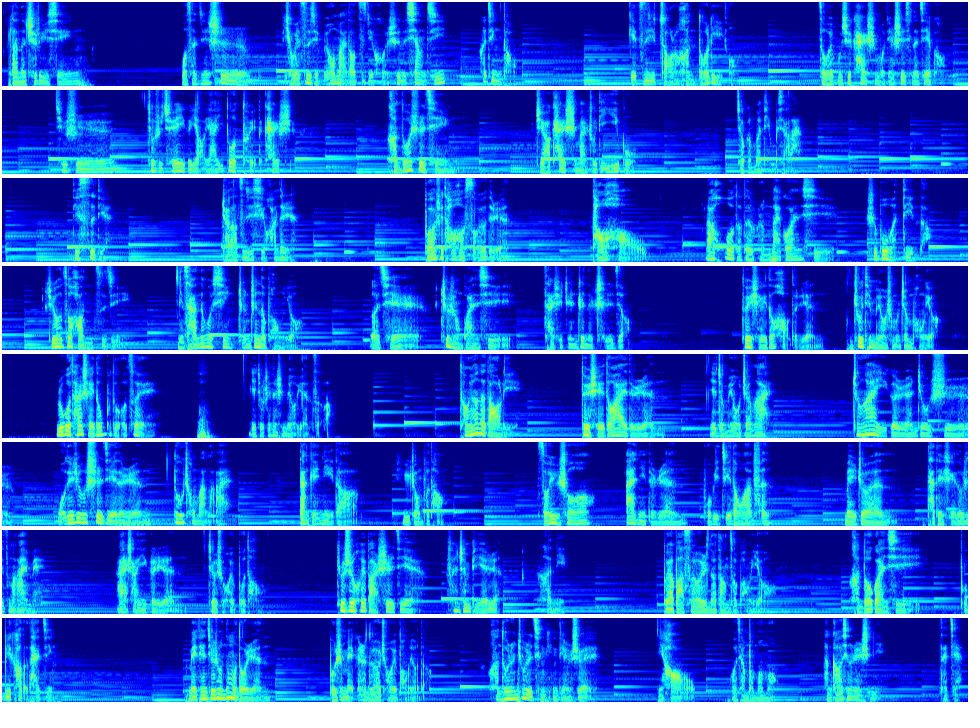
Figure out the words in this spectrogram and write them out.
懒得去旅行。我曾经是以为自己没有买到自己合适的相机和镜头，给自己找了很多理由，作为不去开始某件事情的借口。其实。就是缺一个咬牙一跺腿的开始。很多事情，只要开始迈出第一步，就根本停不下来。第四点，找到自己喜欢的人，不要去讨好所有的人，讨好来获得的人脉关系是不稳定的。只有做好你自己。你才能够吸引真正的朋友，而且这种关系才是真正的持久。对谁都好的人，注定没有什么真朋友。如果他谁都不得罪，也就真的是没有原则了。同样的道理，对谁都爱的人，也就没有真爱。真爱一个人，就是我对这个世界的人都充满了爱。但给你的与众不同，所以说，爱你的人不必激动万分，没准他对谁都是这么暧昧。爱上一个人就是会不同，就是会把世界分成别人和你。不要把所有人都当做朋友，很多关系不必靠得太近。每天接触那么多人。不是每个人都要成为朋友的，很多人就是蜻蜓点水。你好，我叫某某某，很高兴认识你，再见。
